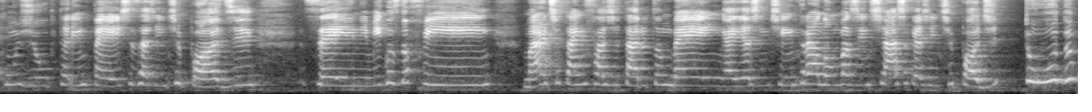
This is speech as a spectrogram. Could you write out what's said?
com Júpiter em peixes a gente pode ser inimigos do fim. Marte está em Sagitário também, aí a gente entra numa, a gente acha que a gente pode tudo.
